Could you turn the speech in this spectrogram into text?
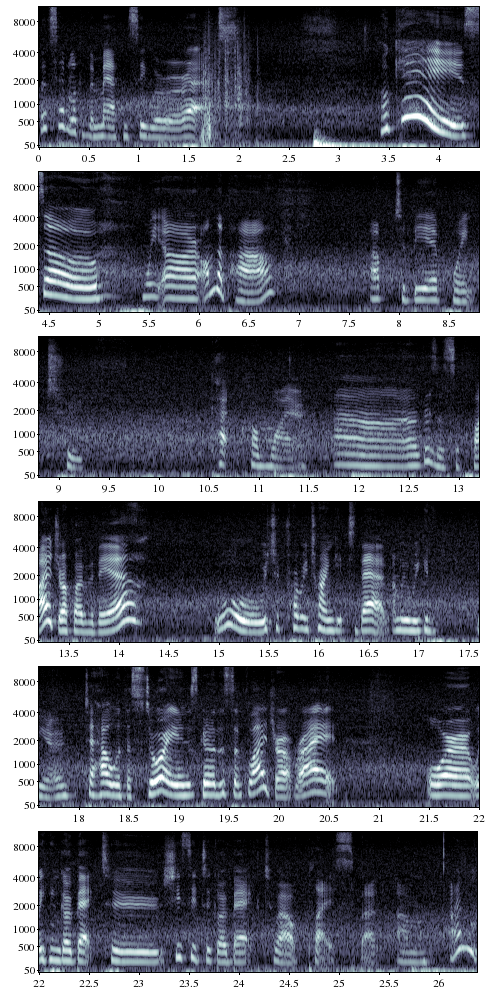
let's have a look at the map and see where we're at. Okay, so we are on the path up to Bear Point Tooth. Cut com wire. Uh, there's a supply drop over there. Ooh, we should probably try and get to that. I mean, we could, you know, to hell with the story and just go to the supply drop, right? Or we can go back to. She said to go back to our place, but um, I'm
